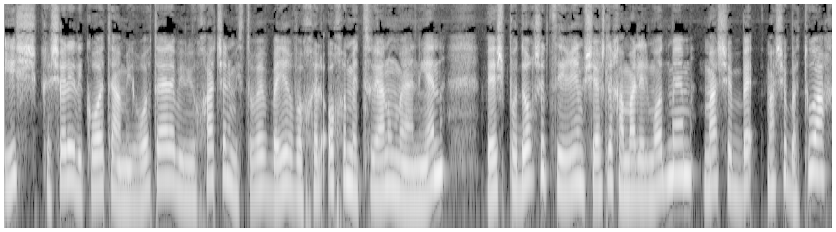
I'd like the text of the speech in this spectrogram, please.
איש, קשה לי לקרוא את האמירות האלה, במיוחד שאני מסתובב בעיר ואוכל אוכל מצוין ומעניין, ויש פה דור של צעירים שיש לך מה ללמוד מהם, מה, שב, מה שבטוח,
